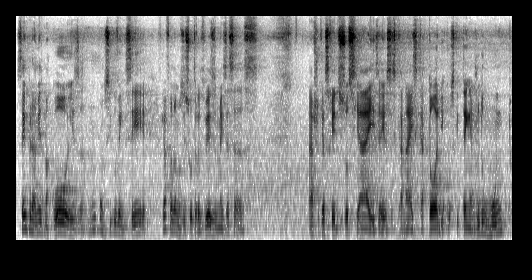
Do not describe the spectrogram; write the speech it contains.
sempre a mesma coisa, não consigo vencer. Já falamos isso outras vezes, mas essas acho que as redes sociais, esses canais católicos que tem ajudam muito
